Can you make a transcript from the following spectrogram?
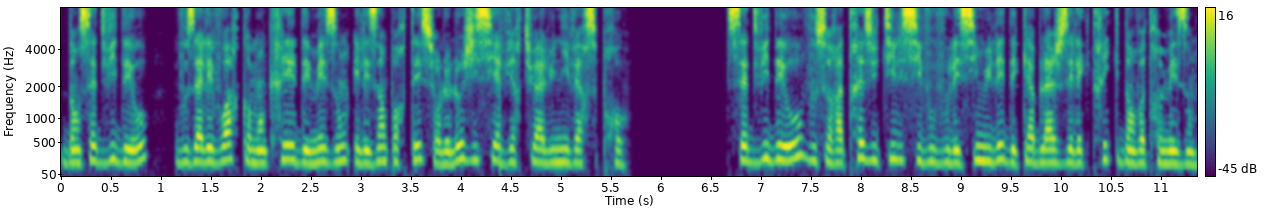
dans cette vidéo, vous allez voir comment créer des maisons et les importer sur le logiciel Virtual Universe Pro. Cette vidéo vous sera très utile si vous voulez simuler des câblages électriques dans votre maison.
